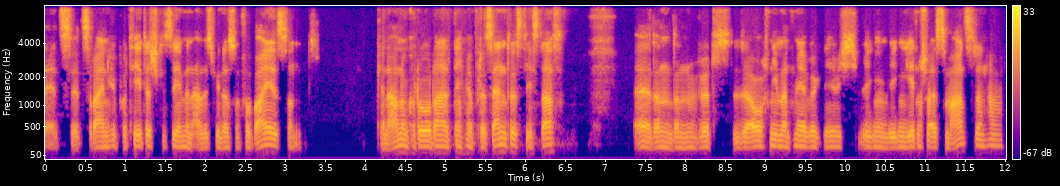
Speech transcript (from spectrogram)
jetzt, jetzt rein hypothetisch gesehen, wenn alles wieder so vorbei ist und keine Ahnung, Corona halt nicht mehr präsent ist, dies, das, äh, dann, dann wird da auch niemand mehr wirklich wegen, wegen jeden Scheiß zum Arzt dann halt.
